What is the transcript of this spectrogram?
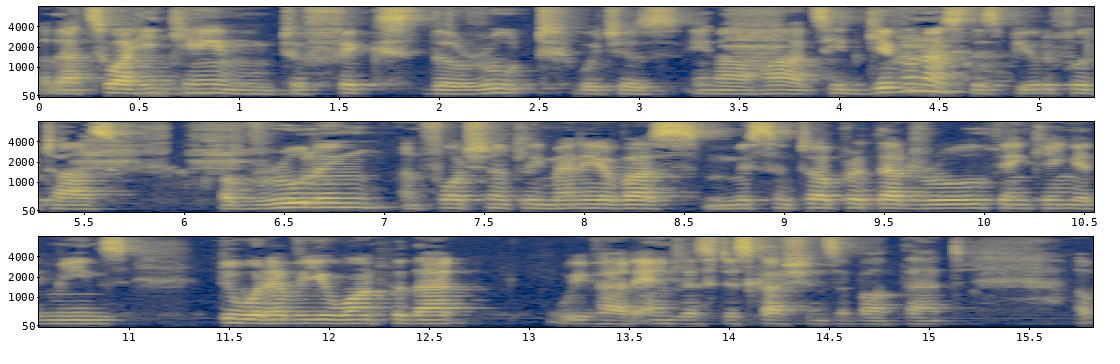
That's why he came to fix the root which is in our hearts. He'd given us this beautiful task of ruling. Unfortunately, many of us misinterpret that rule, thinking it means do whatever you want with that. We've had endless discussions about that. Uh,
